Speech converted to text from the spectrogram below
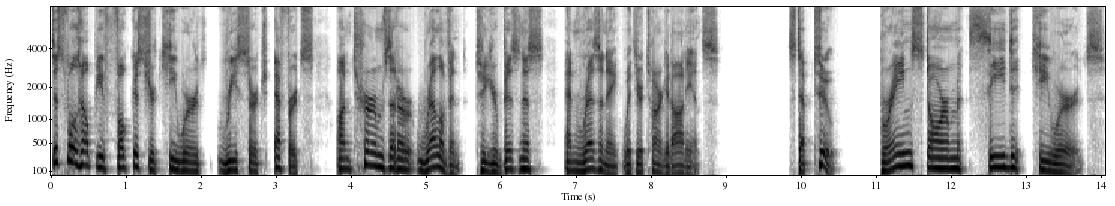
This will help you focus your keyword research efforts on terms that are relevant to your business and resonate with your target audience. Step two, brainstorm seed keywords.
